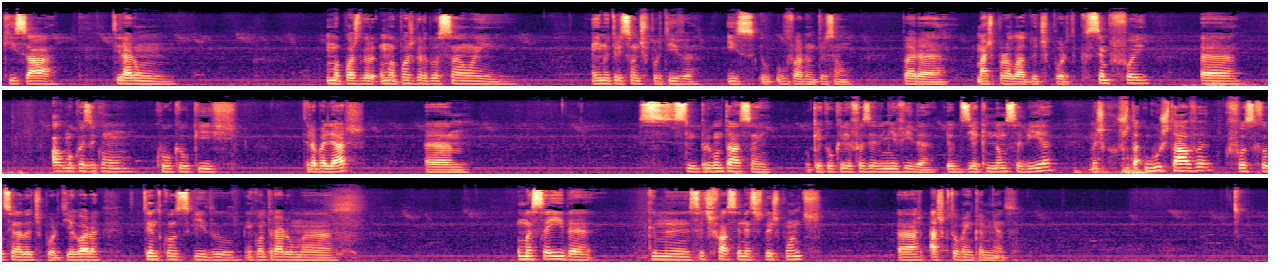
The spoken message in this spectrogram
quiçá, tirar um, uma pós- uma pós-graduação em, em nutrição desportiva e levar a nutrição para, mais para o lado do desporto, que sempre foi ah, alguma coisa com, com o que eu quis trabalhar. Ahm, se, se me perguntassem o que é que eu queria fazer da minha vida, eu dizia que não sabia, mas gostava que fosse relacionado a desporto. E agora, tendo conseguido encontrar uma, uma saída que me satisfaça nesses dois pontos, ah, acho que estou bem encaminhado.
